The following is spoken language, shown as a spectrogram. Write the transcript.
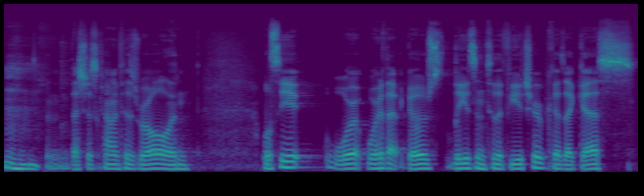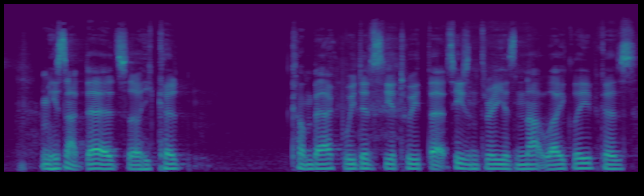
mm-hmm. That's just kind of his role and we'll see where, where that goes leads into the future because I guess I mean he's not dead, so he could come back. We did see a tweet that season three is not likely because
